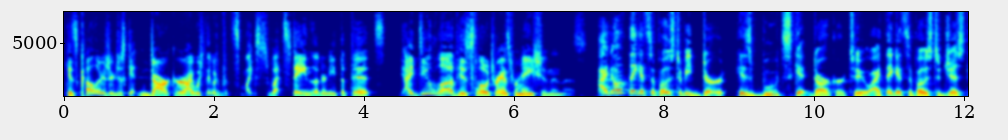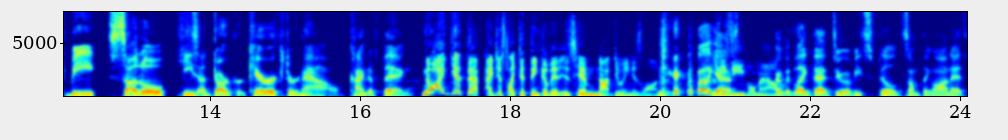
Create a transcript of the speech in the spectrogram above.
His colors are just getting darker. I wish they would have put some like sweat stains underneath the pits. I do love his slow transformation in this. I don't think it's supposed to be dirt. His boots get darker too. I think it's supposed to just be subtle. He's a darker character now kind of thing. No, I get that. I just like to think of it as him not doing his laundry. well, yes. He's evil now. I would like that too if he spilled something on it.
